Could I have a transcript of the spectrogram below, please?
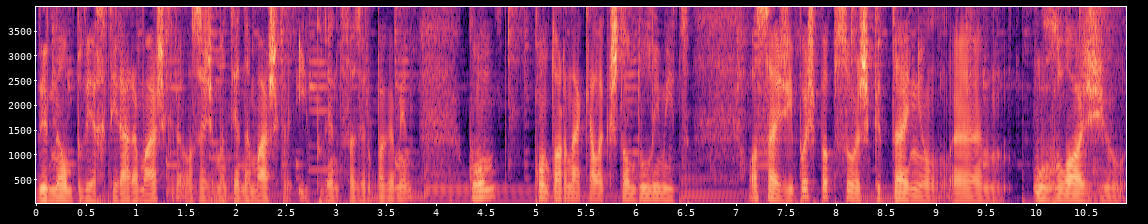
de não poder retirar a máscara, ou seja, mantendo a máscara e podendo fazer o pagamento, como contorna aquela questão do limite. Ou seja, e depois para pessoas que tenham um, o relógio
